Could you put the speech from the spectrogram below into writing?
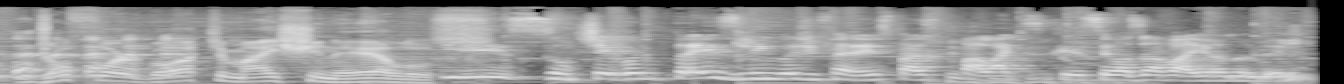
Joe Forgot mais chinelos. Isso! Chegou em três línguas diferentes pra falar que esqueceu as Havaianas dele.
